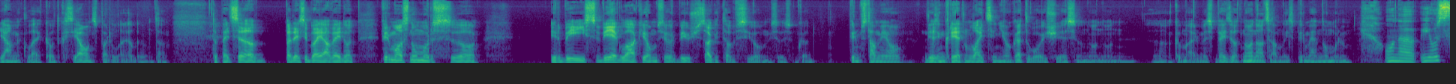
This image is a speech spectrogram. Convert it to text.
jāmeklē kaut kas jauns paralēli. Tā. Tāpēc patiesībā jāveidot pirmos numurus. Ir bijis vieglāk, jo mums jau ir bijušas sagatavas, jo mēs jau esam pirms tam jau diezgan krietni laiciņu jau gatavojušies. Un, un, un kamēr mēs beidzot nonācām līdz pirmajam numuram. Un jūs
